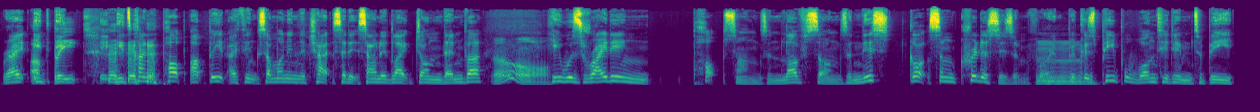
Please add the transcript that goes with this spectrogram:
right? It- it- Upbeat. it- it's kind of pop, upbeat. I think someone in the chat said it sounded like John Denver. Oh. He was writing pop songs and love songs, and this got some criticism for him Mm. because people wanted him to be.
